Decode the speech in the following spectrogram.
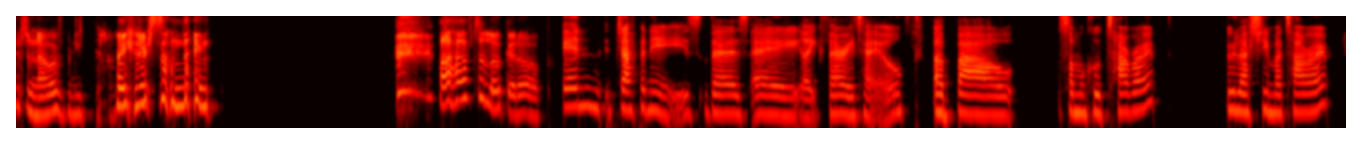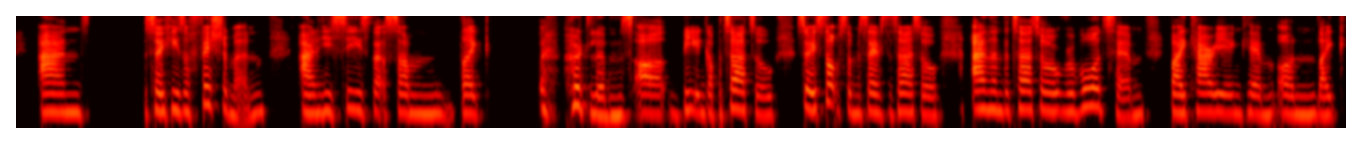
I don't know, everybody died or something. I'll have to look it up. In Japanese, there's a like fairy tale about someone called Taro, Urashima Taro. And so he's a fisherman and he sees that some like hoodlums are beating up a turtle. So he stops them and saves the turtle. And then the turtle rewards him by carrying him on like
